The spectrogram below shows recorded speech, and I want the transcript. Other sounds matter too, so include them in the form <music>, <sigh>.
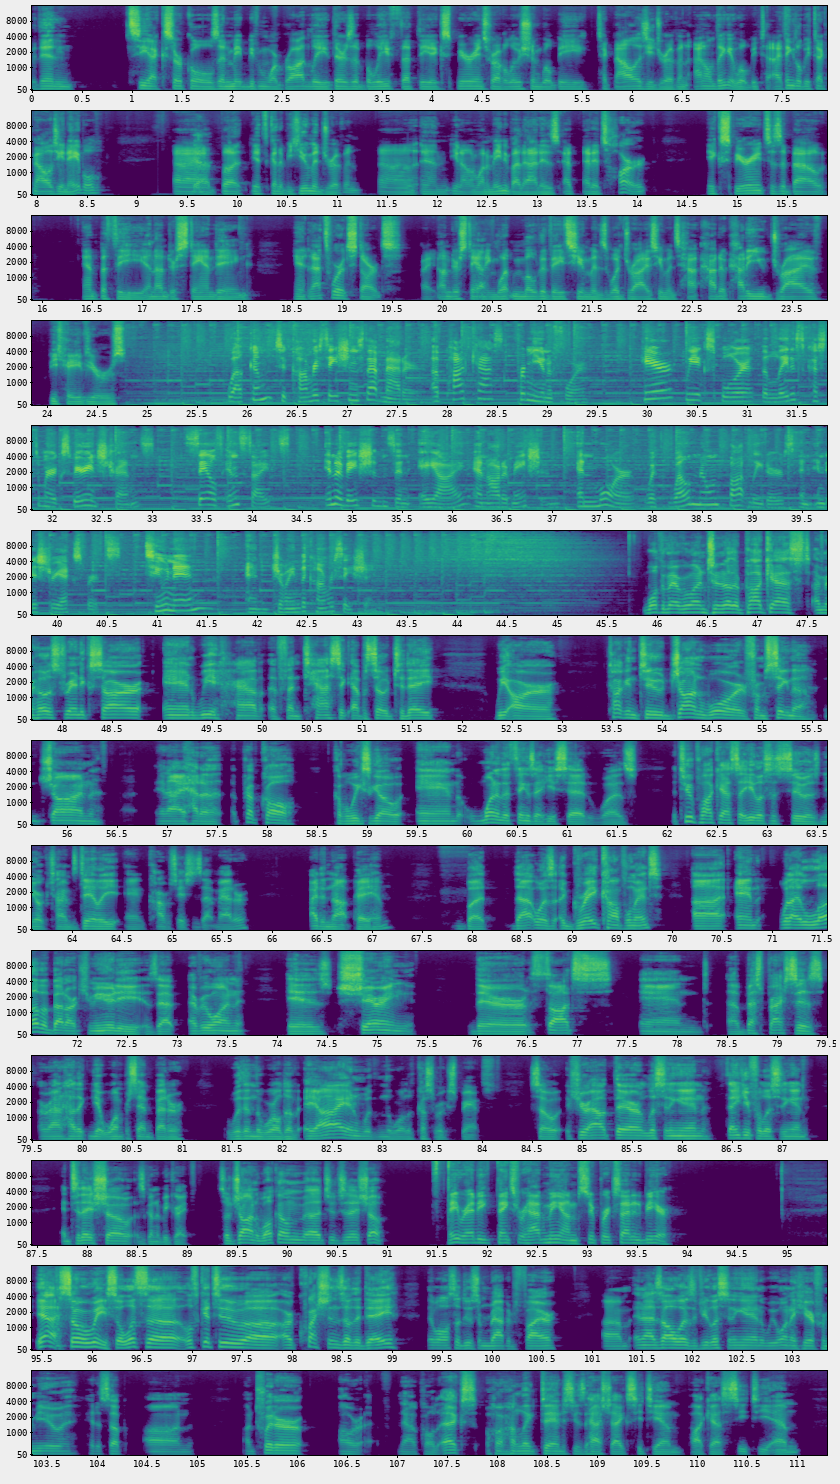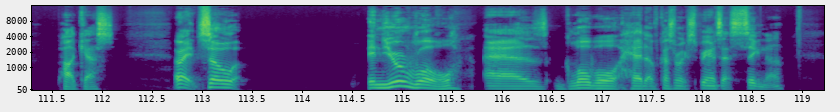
within CX circles and maybe even more broadly, there's a belief that the experience revolution will be technology driven. I don't think it will be. Te- I think it'll be technology enabled, uh, yeah. but it's going to be human driven. Uh, and you know, and what I mean by that is, at, at its heart, experience is about empathy and understanding, and that's where it starts. Right, understanding yeah. what motivates humans, what drives humans, how, how do how do you drive behaviors. Welcome to Conversations That Matter, a podcast from Uniphore. Here, we explore the latest customer experience trends, sales insights, innovations in AI and automation, and more with well known thought leaders and industry experts. Tune in and join the conversation. Welcome, everyone, to another podcast. I'm your host, Randy Ksar, and we have a fantastic episode today. We are talking to John Ward from Cigna. John and I had a, a prep call couple weeks ago, and one of the things that he said was the two podcasts that he listens to is New York Times Daily and Conversations That Matter. I did not pay him, but that was a great compliment. Uh, and what I love about our community is that everyone is sharing their thoughts and uh, best practices around how they can get 1% better within the world of AI and within the world of customer experience. So if you're out there listening in, thank you for listening in. And today's show is going to be great. So, John, welcome uh, to today's show. Hey, Randy, thanks for having me. I'm super excited to be here. Yeah, so are we. So let's uh let's get to uh, our questions of the day. Then we'll also do some rapid fire. Um, and as always, if you're listening in, we want to hear from you. Hit us up on on Twitter or now called X or on LinkedIn. Just use the hashtag CTM podcast, CTM podcast. All right. So in your role as global head of customer experience at Cigna.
